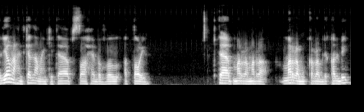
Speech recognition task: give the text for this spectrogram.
اليوم راح نتكلم عن كتاب صاحب الظل الطويل. كتاب مرة مرة مرة مقرب لقلبي.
